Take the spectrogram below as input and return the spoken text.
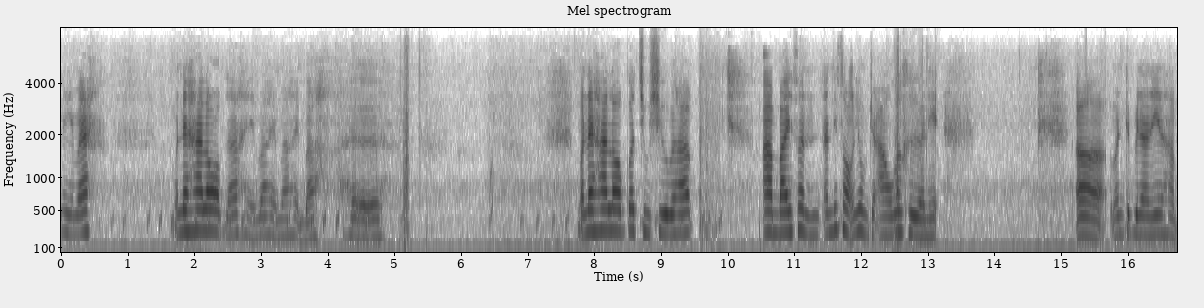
นี่เห็นไหมมันได้ห้ารอบนะ เห็นปะเห็นปะเห็นปะเออมันได้ห้ารอบก็ชิวๆไปครับ อ่าใบส่วนอันที่สองที่ผมจะเอาก็คืออันนี้ เอ่อ มันจะเป็นอันนี้นะครับ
